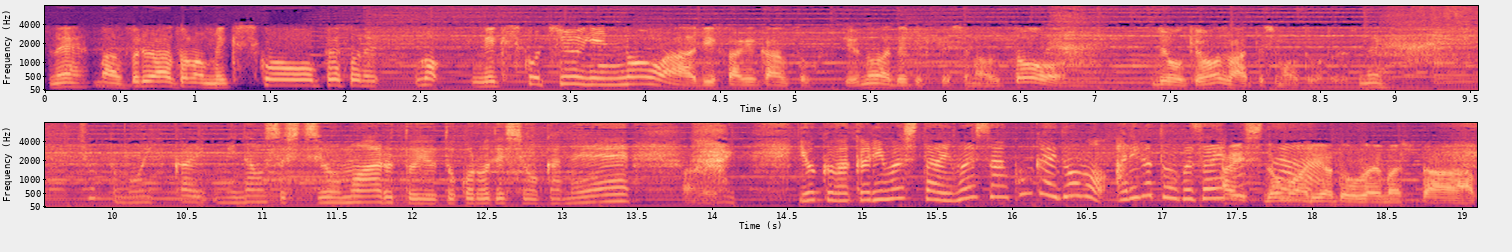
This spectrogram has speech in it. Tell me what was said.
すね。まあ、それはそのメキシコペソの、メキシコ中銀のは利下げ観測っていうのが出てきてしまうと、状況が変わってしまうということですね。ちょっともう一回見直す必要もあるというところでしょうかね。はい、はい、よくわかりました。今井さん、今回どうもありがとうございました。はい、どうもありがとうございました。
